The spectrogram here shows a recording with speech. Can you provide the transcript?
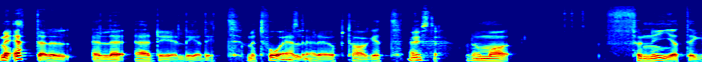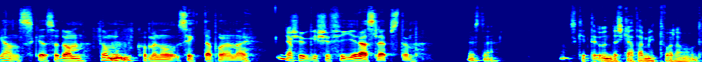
Med ett L eller är det ledigt? Med två L är det upptaget. Ja, just det. Och de har förnyat det ganska så de, de Mm. kommer nog sitta på den där. Japp. 2024 släpps den. Just det. Jag ska inte underskatta mitt tålamod.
